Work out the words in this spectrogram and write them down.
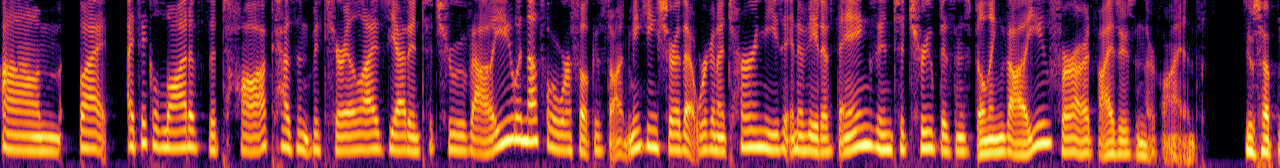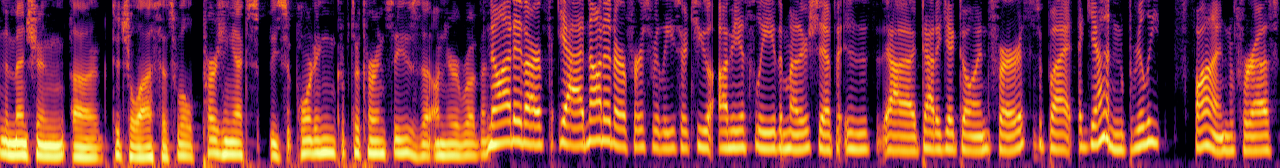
Um, but I think a lot of the talk hasn't materialized yet into true value. And that's what we're focused on making sure that we're going to turn these innovative things into true business building value for our advisors and their clients. You just happened to mention uh, digital assets. Will Pershing X be supporting cryptocurrencies on your roadmap? Not in our, yeah, not in our first release or two. Obviously, the mothership is uh, got to get going first. But again, really fun for us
